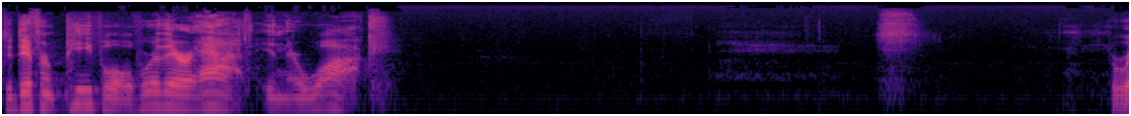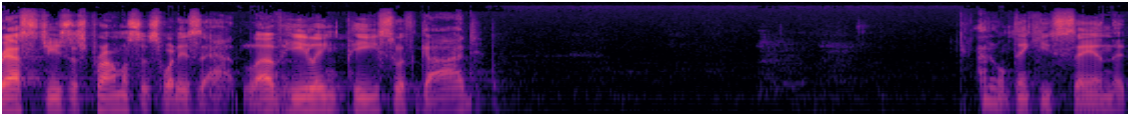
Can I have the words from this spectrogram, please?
to different people where they're at in their walk. Rest Jesus promises. What is that? Love, healing, peace with God? I don't think he's saying that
